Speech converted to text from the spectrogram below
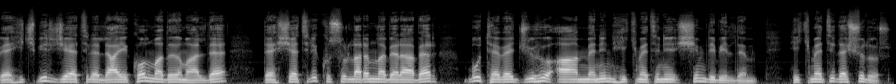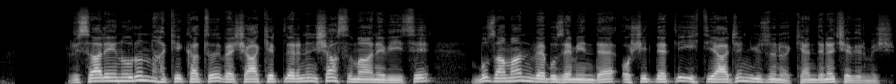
ve hiçbir cihetle layık olmadığım halde Dehşetli kusurlarımla beraber bu teveccühü âmmenin hikmetini şimdi bildim. Hikmeti de şudur. Risale-i Nur'un hakikati ve şakirtlerinin şahs-ı manevisi, bu zaman ve bu zeminde o şiddetli ihtiyacın yüzünü kendine çevirmiş.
